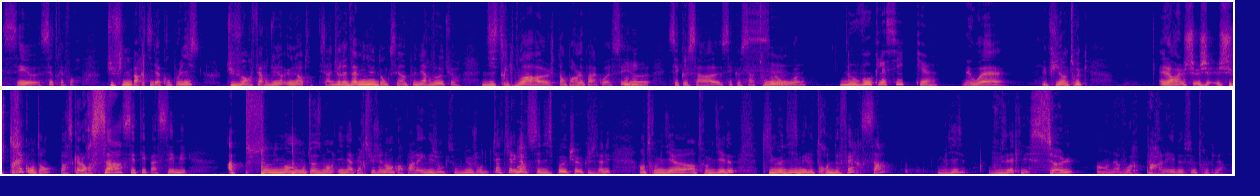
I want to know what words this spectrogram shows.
c'est euh, très fort. Tu finis une partie d'Acropolis, tu veux en faire une autre. Ça a duré 20 minutes, donc c'est un peu nerveux, tu vois. District Noir, euh, je t'en parle pas, quoi. C'est euh, que ça, c'est que ça tout le long, quoi. Nouveau classique. Mais ouais. Et puis un truc. Alors, je, je- je suis très content parce qu'alors ça, c'était passé, mais absolument honteusement inaperçu. J'en ai encore parlé avec des gens qui sont venus aujourd'hui, peut-être qui regardent ces dispo et que je, que je salue entre midi, et- entre midi et deux, qui me disent mais le trône de fer, ça, ils me disent vous êtes les seuls à en avoir parlé de ce truc-là.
